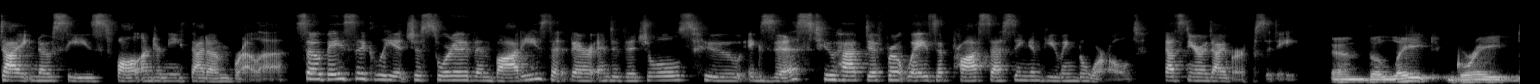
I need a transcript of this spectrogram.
diagnoses fall underneath that umbrella. So basically, it just sort of embodies that there are individuals who exist who have different ways of processing and viewing the world. That's neurodiversity. And the late, great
